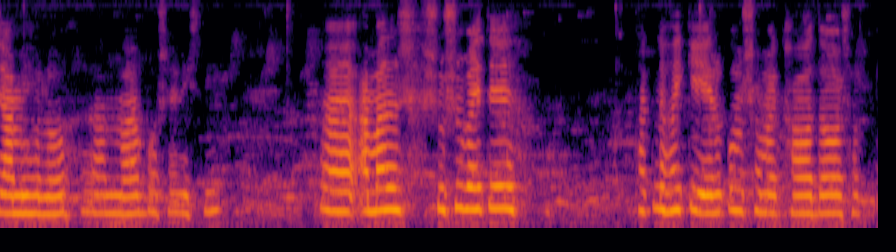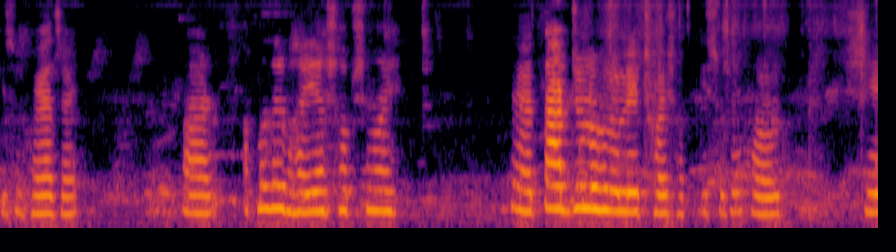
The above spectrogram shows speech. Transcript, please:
যে আমি হলো রান্না বসাই দিছি। আমার শ্বশুর বাড়িতে থাকলে হয় কি, এরকম সময় খাওয়া দাওয়া সব কিছু হয়ে যায়। আর আপনাদের ভাইয়া সব সময় তার জন্য হলো লেট হয় সব কিছুতে কারণ সে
